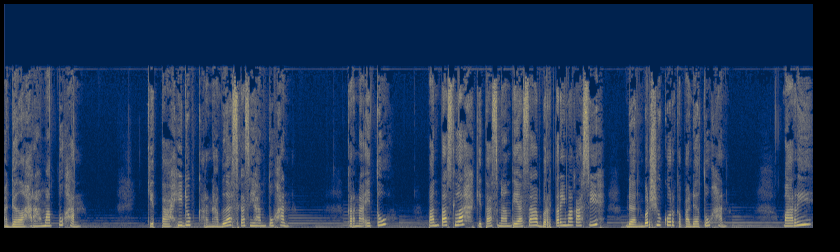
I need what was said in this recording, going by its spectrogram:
adalah rahmat Tuhan. Kita hidup karena belas kasihan Tuhan karena itu, pantaslah kita senantiasa berterima kasih dan bersyukur kepada Tuhan. Mari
